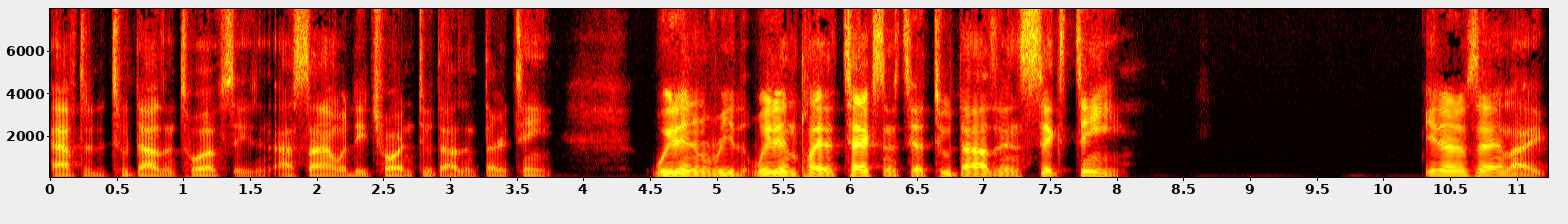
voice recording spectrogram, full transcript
after the 2012 season, I signed with Detroit in 2013. We didn't read we didn't play the Texans till 2016. You know what I'm saying? Like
